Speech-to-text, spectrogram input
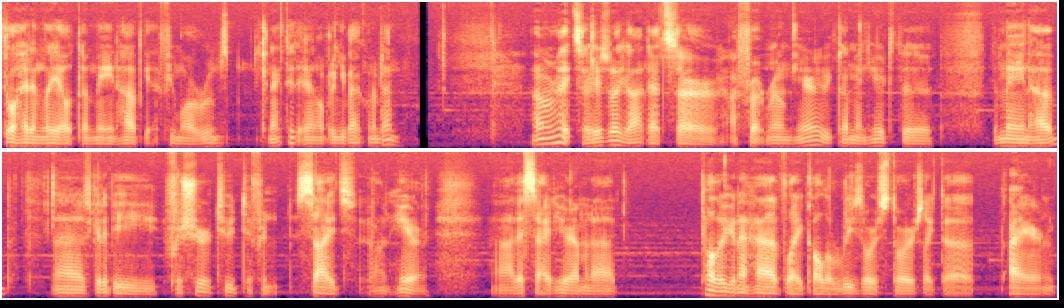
go ahead and lay out the main hub, get a few more rooms connected, and I'll bring you back when I'm done. Alright, so here's what I got. That's our, our front room here. We come in here to the, the main hub. Uh, there's going to be, for sure, two different sides on here. Uh, this side here, I'm going to probably going to have like all the resource storage, like the iron,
